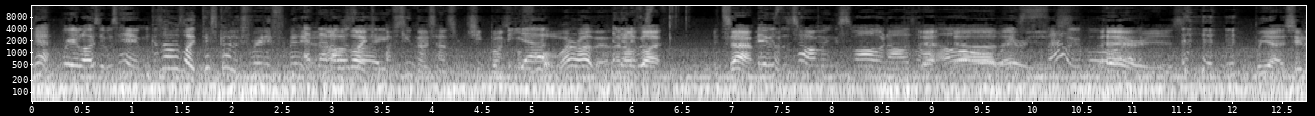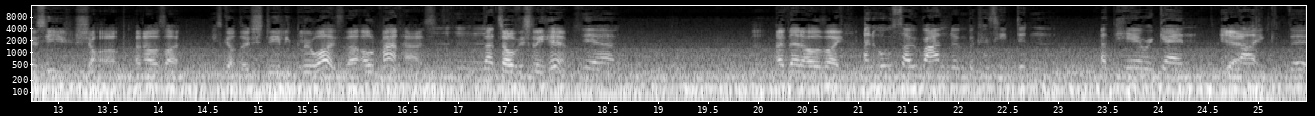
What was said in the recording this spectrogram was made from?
yeah. realise it was him. Because I was like, this guy looks really familiar. And then I I was was like, like- I've seen those handsome cheekbones before. Yeah. Where are they? And, then, then I it was, like, it's Sam. It was the charming smile, and I was like, yeah, "Oh, yeah, there he is. There he is. but yeah, as soon as he shot up, and I was like, he's got those steely blue eyes that old man has. Mm-hmm. That's obviously him. Yeah, And then I was like, and also random because he didn't appear again in Yeah. like the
